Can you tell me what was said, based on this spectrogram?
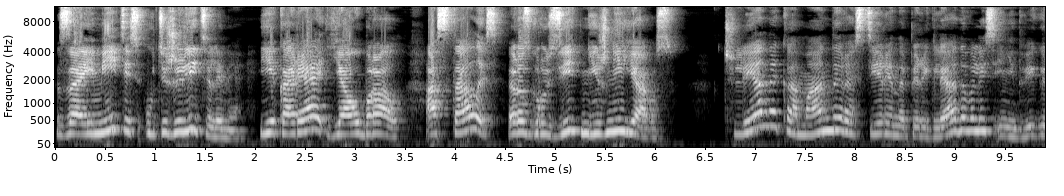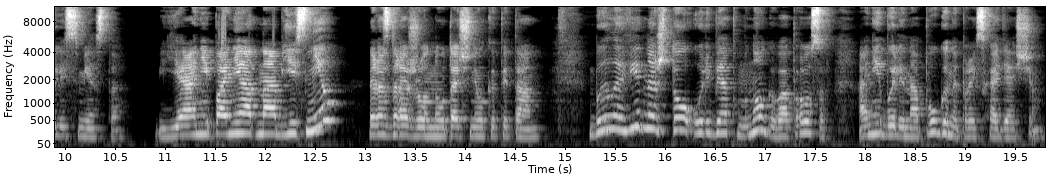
«Займитесь утяжелителями. Якоря я убрал. Осталось разгрузить нижний ярус». Члены команды растерянно переглядывались и не двигались с места. «Я непонятно объяснил?» – раздраженно уточнил капитан. Было видно, что у ребят много вопросов, они были напуганы происходящим.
